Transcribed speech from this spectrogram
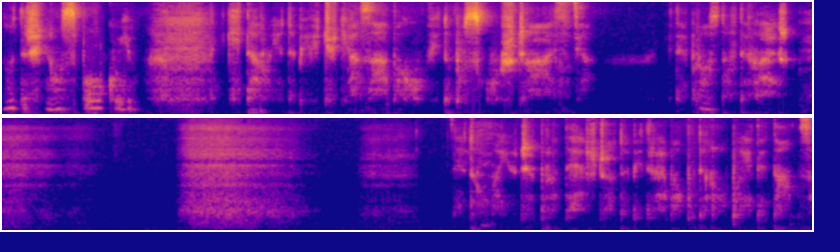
внутрішнього спокою, який дарує тобі відчуття запаху, відпуску. Просто вдихаєш. Не думаючи про те, що тобі треба буде робити там за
